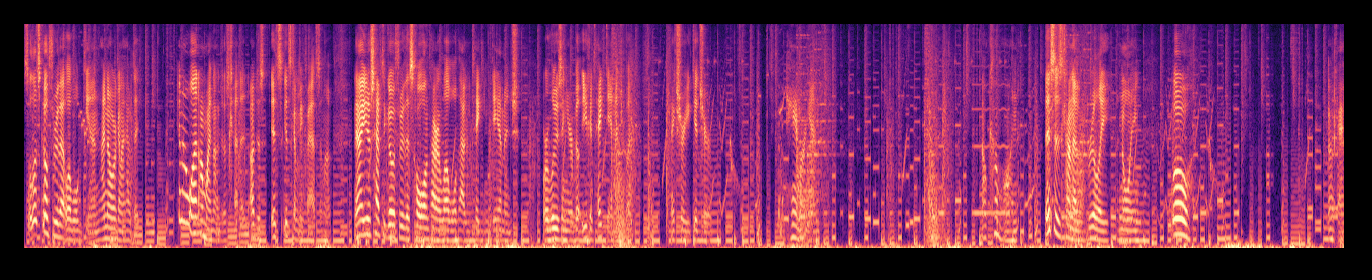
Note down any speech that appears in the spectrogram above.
So let's go through that level again. I know we're gonna have to... You know what? I might not just cut it. I'll just... It's, it's gonna be fast enough. Now you just have to go through this whole entire level without taking damage. Or losing your ability. You can take damage, but make sure you get your hammer again. Oh, come on. This is kind of really annoying. Whoa! Okay,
